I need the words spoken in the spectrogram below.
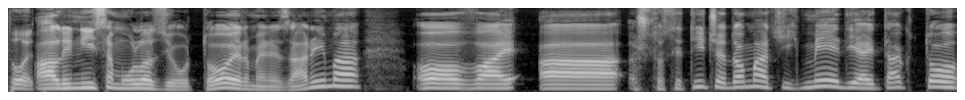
to to. ali nisam ulazio u to jer me ne zanima. Ovaj, a što se tiče domaćih medija i tako to,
